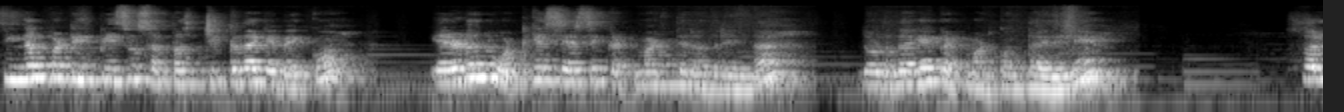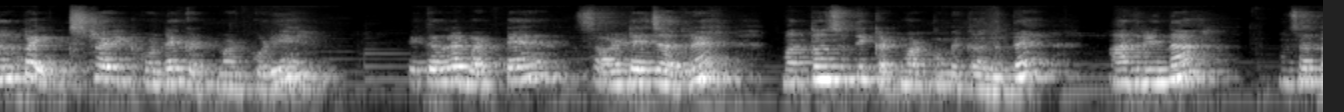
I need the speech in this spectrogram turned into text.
ಸಿಂಗಲ್ ಪಟ್ಟಿ ಪೀಸು ಸ್ವಲ್ಪ ಚಿಕ್ಕದಾಗೆ ಬೇಕು. ಎರಡನ್ನೂ ಒಟ್ಟಿಗೆ ಸೇರಿಸಿ ಕಟ್ ಮಾಡ್ತಿರೋದ್ರಿಂದ ದೊಡ್ಡದಾಗೆ ಕಟ್ ಮಾಡ್ಕೊತಾ ಇದ್ದೀನಿ. ಸ್ವಲ್ಪ ಎಕ್ಸ್ಟ್ರಾ ಇಟ್ಕೊಂಡೆ ಕಟ್ ಮಾಡ್ಕೊಳ್ಳಿ. ಯಾಕಂದರೆ ಬಟ್ಟೆ ಸಾಲ್ಟೇಜ್ ಆದರೆ ಮತ್ತೊಂದು ಸತಿ ಕಟ್ ಮಾಡ್ಕೊಬೇಕಾಗುತ್ತೆ. ಆದ್ದರಿಂದ ಒಂದು ಸ್ವಲ್ಪ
